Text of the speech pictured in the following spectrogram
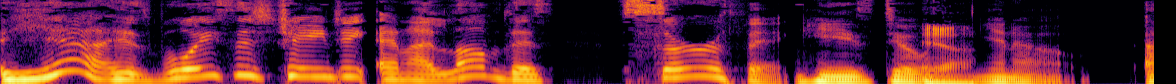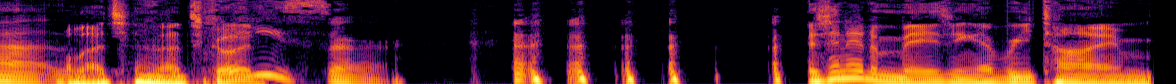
yeah, his voice is changing, and I love this sir thing he's doing. Yeah. You know, uh, Well, that's, that's good. please, sir. Isn't it amazing every time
